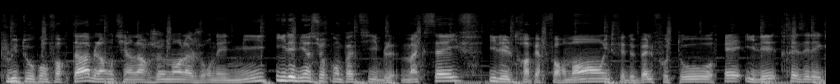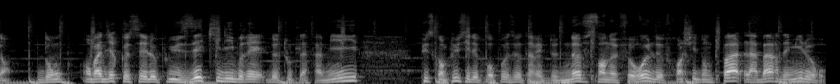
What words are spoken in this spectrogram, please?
plutôt confortable, hein. on tient largement la journée et demie. Il est bien sûr compatible MagSafe. Il est ultra performant, il fait de belles photos et il est très élégant. Donc on va dire que c'est le plus équilibré de toute la famille puisqu'en plus il est proposé au tarif de 909 euros, il ne franchit donc pas la barre des 1000 euros.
